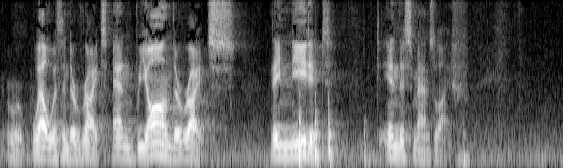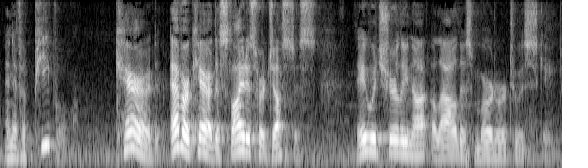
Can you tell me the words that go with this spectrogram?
They were well within their rights and beyond their rights they needed to end this man's life. And if a people cared, ever cared the slightest for justice, they would surely not allow this murderer to escape.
